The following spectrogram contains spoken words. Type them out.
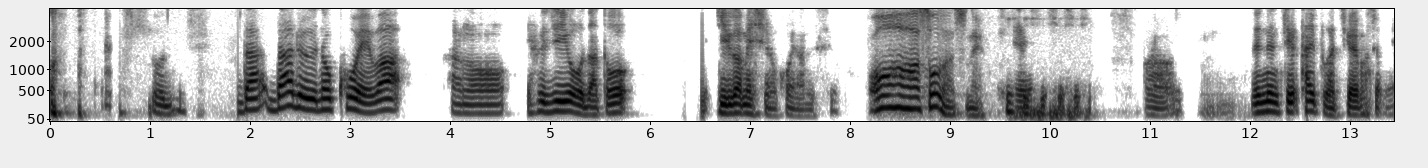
そうダダルの声は、あの、FGO だと、ギルガメッシュの声なんですよ。ああ、そうなんですね。ほほほほほあ全然違う、タイプが違いますよね。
